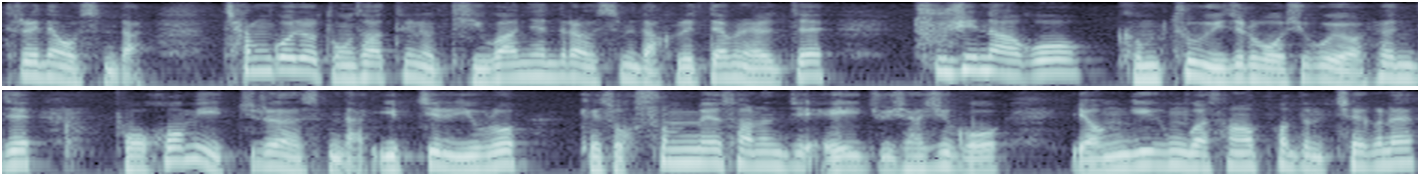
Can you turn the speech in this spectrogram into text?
트레이딩하고 있습니다. 참고적으로 동사 같은 경우는 기관 현대라고 있습니다. 그렇기 때문에 현재 투신하고 금투 위주로 보시고요. 현재 보험이 입질을 했습니다. 입질 이후로 계속 순매수하는지 A 주시하시고 연기금과 사모펀드는 최근에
